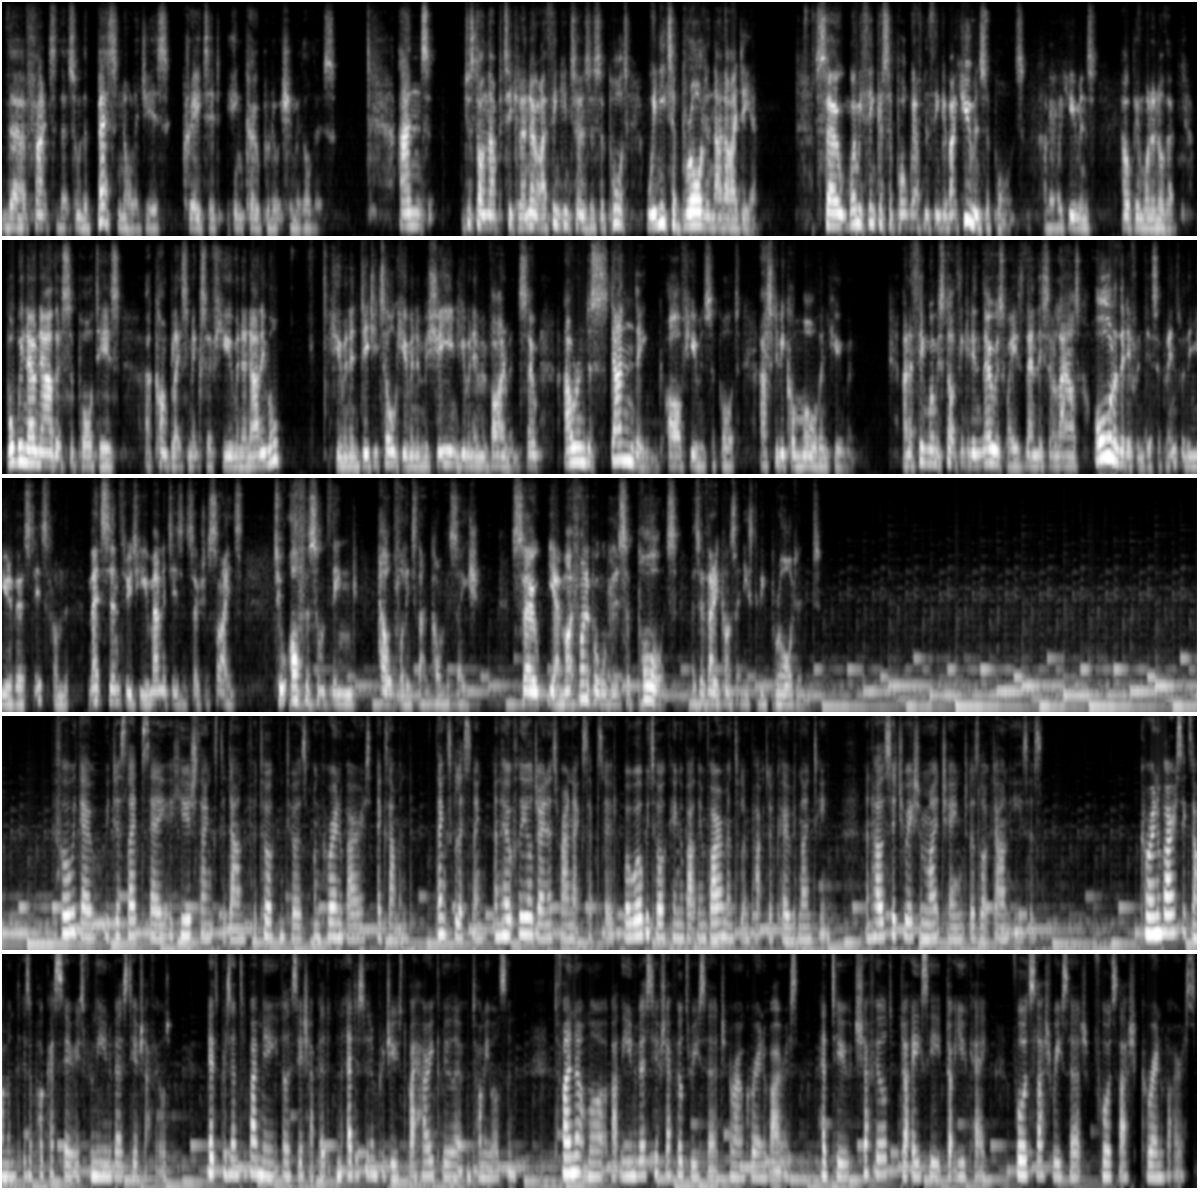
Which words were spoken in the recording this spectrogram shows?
the fact that some of the best knowledge is created in co production with others. And just on that particular note, I think in terms of support, we need to broaden that idea. So when we think of support, we often think about human support, of humans helping one another. But we know now that support is a complex mix of human and animal, human and digital, human and machine, human and environment. So our understanding of human support has to become more than human. And I think when we start thinking in those ways, then this allows all of the different disciplines within universities, from the medicine through to humanities and social science, to offer something helpful into that conversation. So, yeah, my final point would be that support as a very concept needs to be broadened. Before we go, we'd just like to say a huge thanks to Dan for talking to us on Coronavirus Examined. Thanks for listening, and hopefully you'll join us for our next episode where we'll be talking about the environmental impact of COVID 19 and how the situation might change as lockdown eases. Coronavirus Examined is a podcast series from the University of Sheffield. It's presented by me, Alicia Shepherd, and edited and produced by Harry Clulow and Tommy Wilson. To find out more about the University of Sheffield's research around coronavirus, head to sheffield.ac.uk forward slash research forward slash coronavirus.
